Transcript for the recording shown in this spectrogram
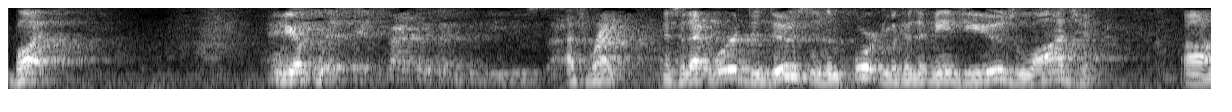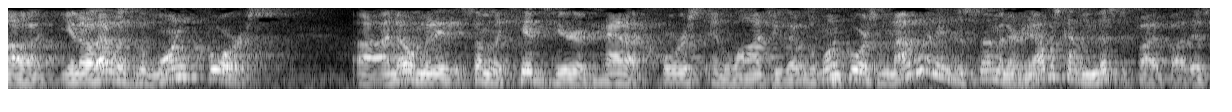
But And we are. Expected them to deduce that. That's right. And so that word deduce is important because it means you use logic. Uh, you know, that was the one course. Uh, I know many, some of the kids here have had a course in logic. That was the one course when I went into seminary. and I was kind of mystified by this,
